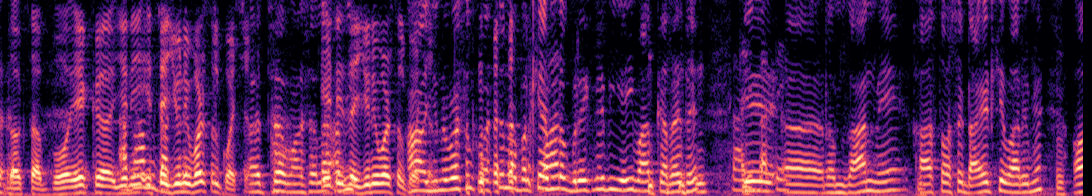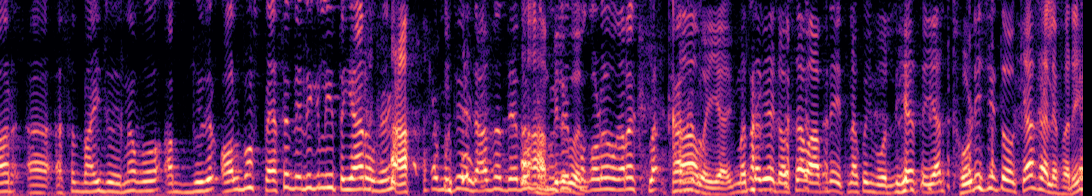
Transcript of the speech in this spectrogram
ڈاکٹر صاحب وہ ایک یعنی اٹس اے یونیورسل کوشچن اچھا ہاں. یونیورسل اور بلکہ ہم لوگ بریک میں بھی یہی بات کر رہے تھے کہ رمضان میں خاص طور سے ڈائٹ کے بارے میں اور اسد بھائی جو ہے نا وہ اب مجھے آلموسٹ پیسے دینے کے لیے تیار ہو گئے کہ مجھے اجازت دے دو ہاں، کہ مجھے۔ پکوڑے وغیرہ ہاں کھانے دو۔ بھیا مطلب یہ ڈاکٹر صاحب آپ نے اتنا کچھ بول دیا تو یار تھوڑی سی تو کیا خیال ہے فرید؟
